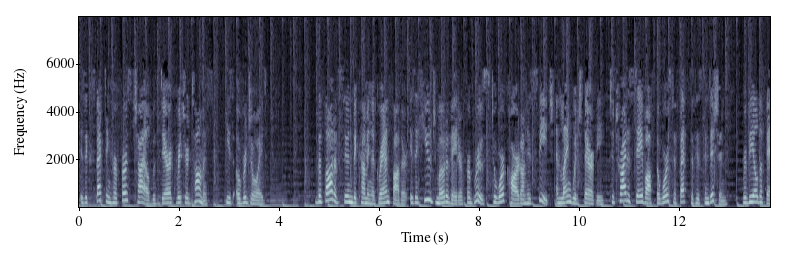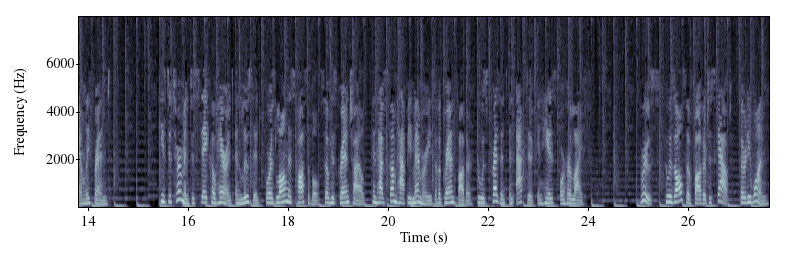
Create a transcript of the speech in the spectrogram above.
is expecting her first child with Derek Richard Thomas, he's overjoyed. The thought of soon becoming a grandfather is a huge motivator for Bruce to work hard on his speech and language therapy to try to stave off the worst effects of his condition, revealed a family friend. He's determined to stay coherent and lucid for as long as possible so his grandchild can have some happy memories of a grandfather who was present and active in his or her life. Bruce, who is also father to Scout, 31,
